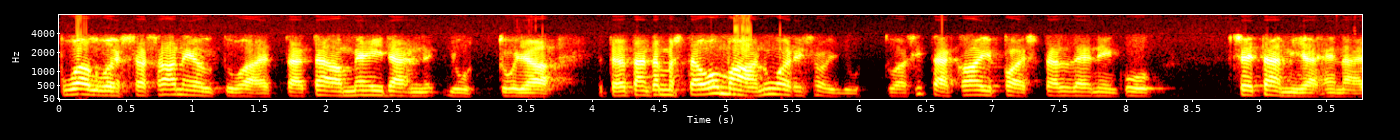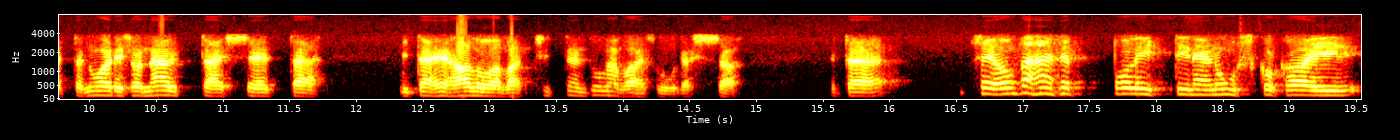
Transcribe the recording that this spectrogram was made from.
puolueessa saneltua, että tämä on meidän juttu ja että jotain tämmöistä omaa nuorison juttua, sitä kaipaisi tälleen niin kuin setämiehenä, että nuoriso näyttäisi se, että mitä he haluavat sitten tulevaisuudessa. Että se on vähän se poliittinen usko kai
